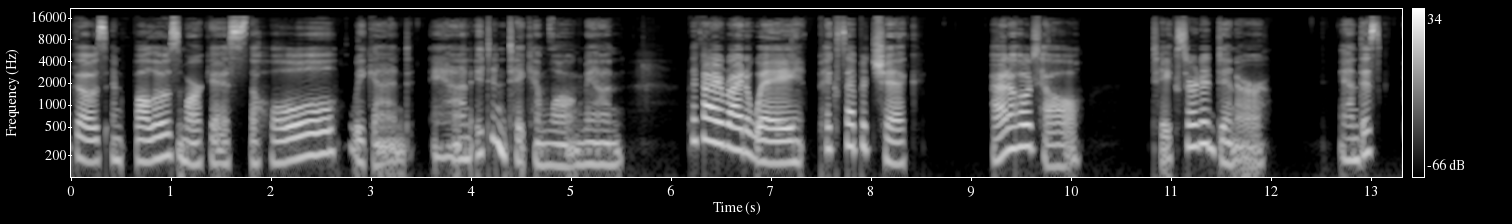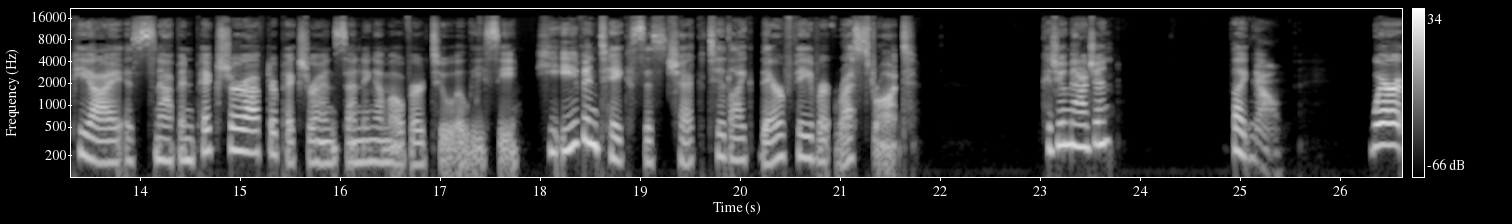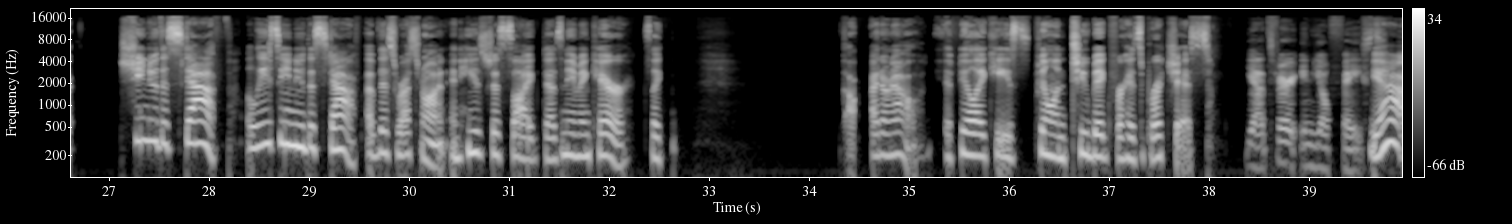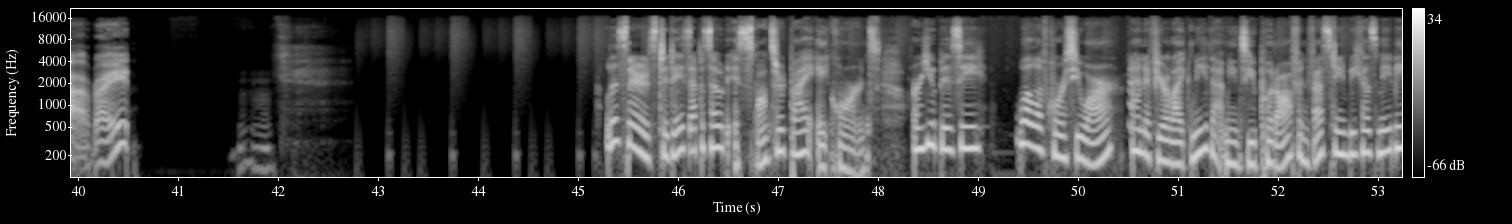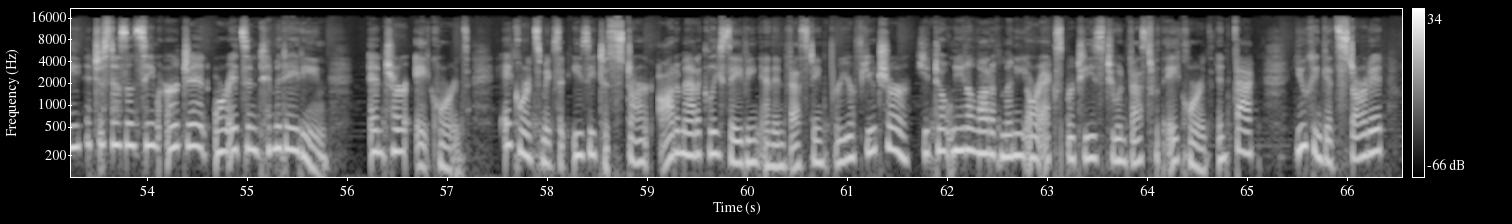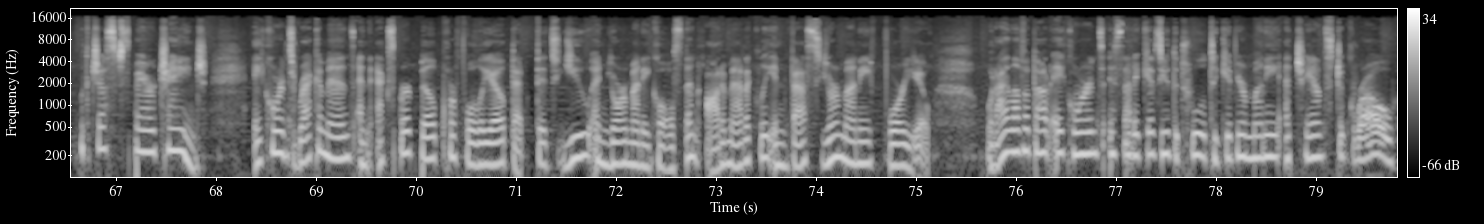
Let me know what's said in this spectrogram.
goes and follows Marcos the whole weekend. And it didn't take him long, man. The guy right away picks up a chick at a hotel, takes her to dinner, and this PI is snapping picture after picture and sending him over to Elise. He even takes this chick to like their favorite restaurant. Could you imagine? Like No. where she knew the staff. Elise knew the staff of this restaurant, and he's just like doesn't even care. It's like I- I don't know. I feel like he's feeling too big for his britches. Yeah. It's very in your face. Yeah, right. Mhm. Listeners, today's episode is sponsored by Acorns. Are you busy? Well, of course you are. And if you're like me, that means you put off investing because maybe it just doesn't seem urgent or it's intimidating. Enter Acorns. Acorns makes it easy to start automatically saving and investing for your future. You don't need a lot of money or expertise to invest with Acorns. In fact, you can get started with just spare change. Acorns recommends an expert built portfolio that fits you and your money goals, then automatically invests your money for you. What I love about Acorns is that it gives you the tool to give your money a chance to grow.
